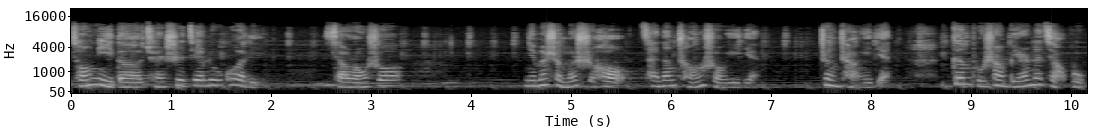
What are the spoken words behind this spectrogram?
从你的全世界路过里，小荣说：“你们什么时候才能成熟一点，正常一点，跟不上别人的脚步，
